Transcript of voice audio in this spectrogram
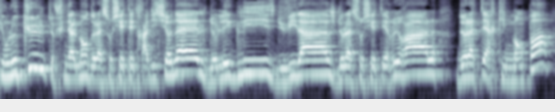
qui ont le culte finalement de la société traditionnelle, de l'église, du village, de la société rurale, de la terre qui ne ment pas,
